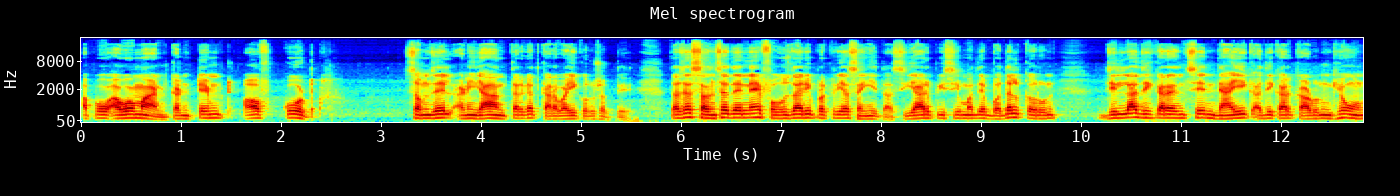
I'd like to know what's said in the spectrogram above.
अपो अवमान कंटेम्प्ट ऑफ कोर्ट समजेल आणि या अंतर्गत कारवाई करू शकते. तसेच संसदेने फौजदारी प्रक्रिया संहिता सी आर पी सीमध्ये बदल करून जिल्हाधिकाऱ्यांचे न्यायिक अधिकार काढून घेऊन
